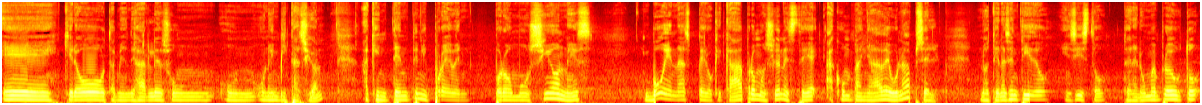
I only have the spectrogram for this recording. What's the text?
Eh, quiero también dejarles un, un, una invitación a que intenten y prueben promociones buenas, pero que cada promoción esté acompañada de un upsell. No tiene sentido, insisto, tener un buen producto,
